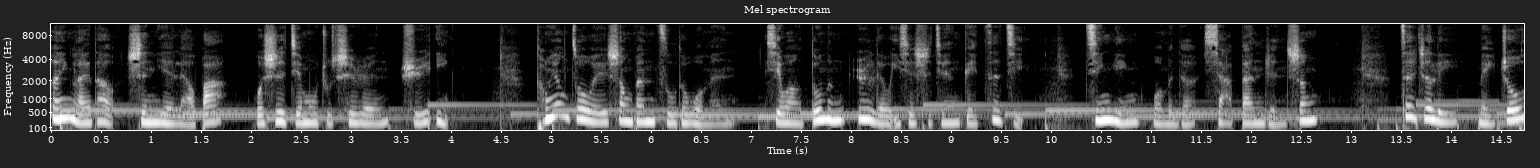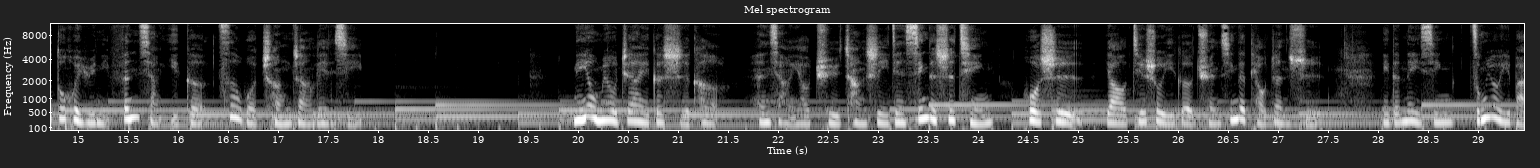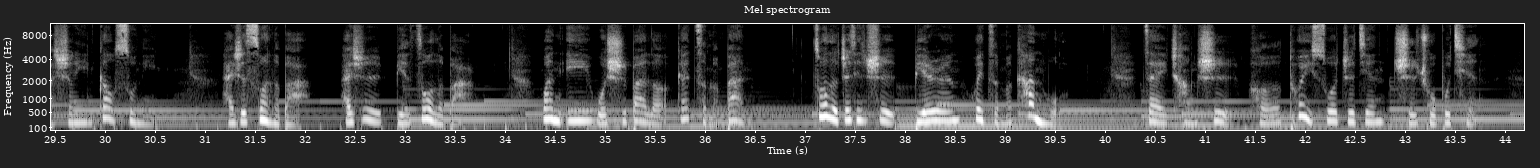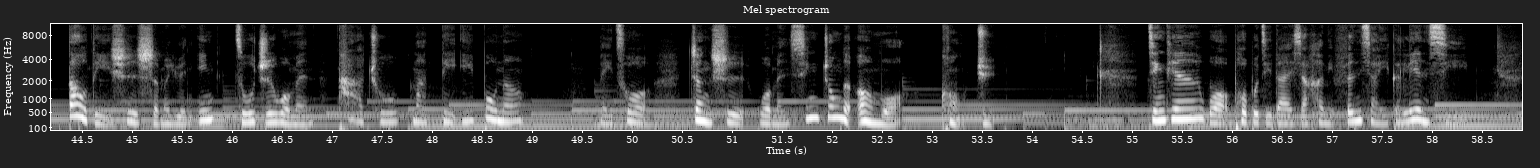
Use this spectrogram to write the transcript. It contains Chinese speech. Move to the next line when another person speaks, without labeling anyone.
欢迎来到深夜聊吧，我是节目主持人徐颖。同样作为上班族的我们，希望都能预留一些时间给自己，经营我们的下班人生。在这里，每周都会与你分享一个自我成长练习。你有没有这样一个时刻，很想要去尝试一件新的事情，或是要接受一个全新的挑战时？你的内心总有一把声音告诉你：“还是算了吧，还是别做了吧。万一我失败了该怎么办？做了这件事，别人会怎么看我？”在尝试和退缩之间踟蹰不前，到底是什么原因阻止我们踏出那第一步呢？没错，正是我们心中的恶魔——恐惧。今天我迫不及待想和你分享一个练习，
